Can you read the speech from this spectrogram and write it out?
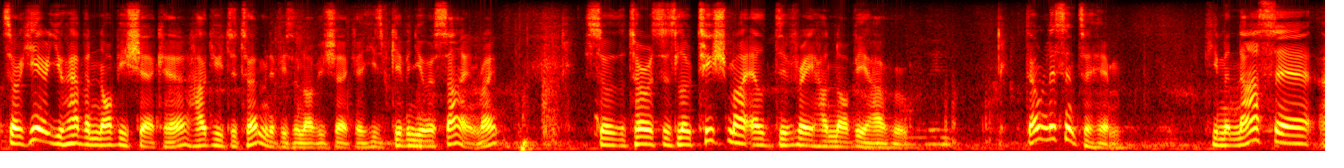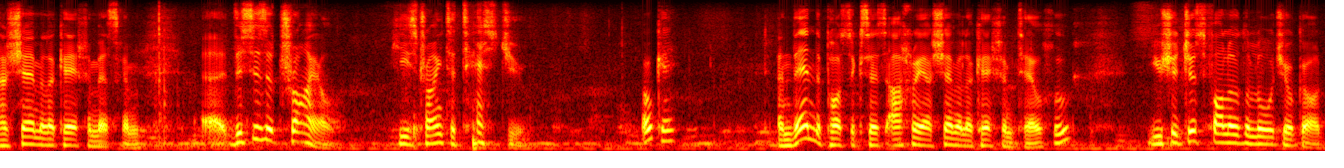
So here you have a Novi Sheker. How do you determine if he's a Novi Sheker? He's given you a sign, right? So the Torah says, Lo tishma el divrei hanovi hahu. Don't listen to him. Uh, This is a trial. He's trying to test you. Okay. And then the Pasuk says, Achrei Hashem Elokechem telchu. You should just follow the Lord your God.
